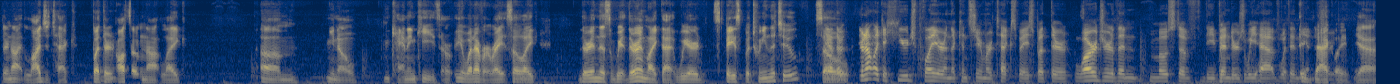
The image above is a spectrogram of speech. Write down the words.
they're not logitech but they're Mm-hmm. Mhm. also not like um you know CannonKeys or you know whatever right so Mm-hmm. like they're in this weird they're in like that weird space between the two so yeah, they're, they're not like a huge player in the consumer tech space, but they're larger than most of the vendors we have within the industry. exactly yeah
